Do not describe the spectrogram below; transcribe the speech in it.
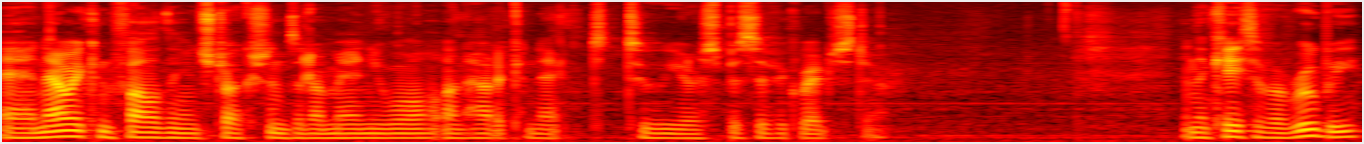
And now we can follow the instructions in our manual on how to connect to your specific register. In the case of a Ruby,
